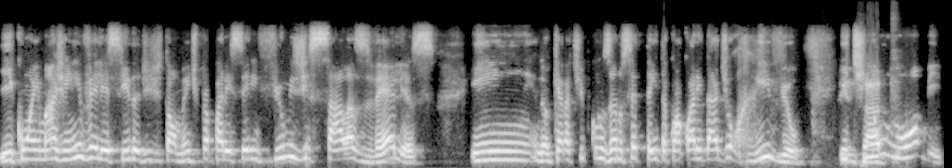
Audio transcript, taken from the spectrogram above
e com a imagem envelhecida digitalmente para aparecer em filmes de salas velhas, em, que era típico nos anos 70, com a qualidade horrível. E tinha um nome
